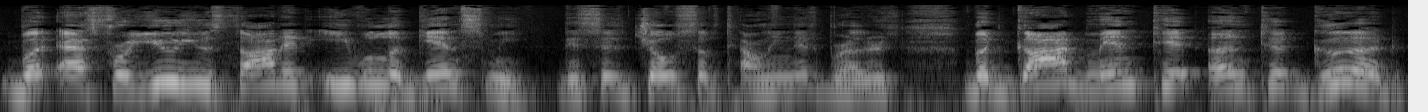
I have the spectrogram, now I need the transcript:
But as for you, you thought it evil against me. This is Joseph telling his brothers. But God meant it unto good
